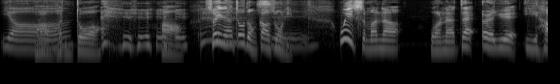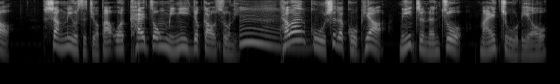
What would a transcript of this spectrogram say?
有。哦很多。哦，所以呢周董告诉你。为什么呢？我呢在二月一号上 news 酒吧，我开宗明义就告诉你，嗯台湾股市的股票你只能做买主流、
